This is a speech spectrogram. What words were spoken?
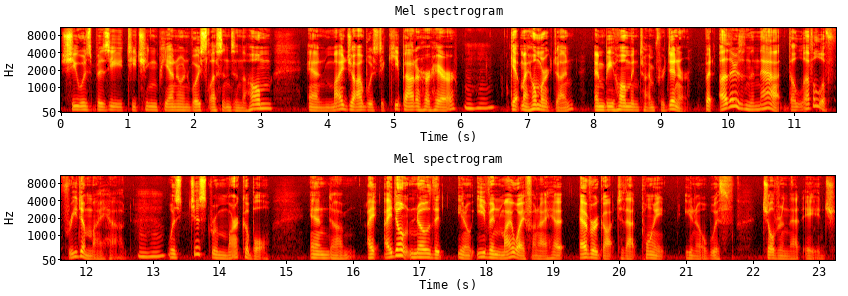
She was busy teaching piano and voice lessons in the home, and my job was to keep out of her hair, mm-hmm. get my homework done, and be home in time for dinner. But other than that, the level of freedom I had mm-hmm. was just remarkable. And um, I, I don't know that, you know, even my wife and I had ever got to that point, you know, with children that age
